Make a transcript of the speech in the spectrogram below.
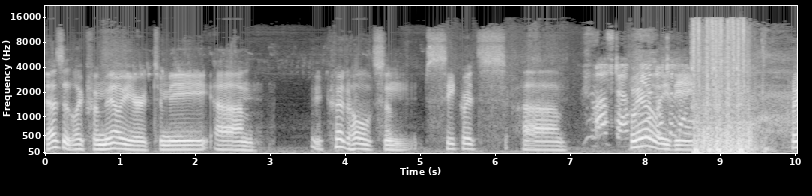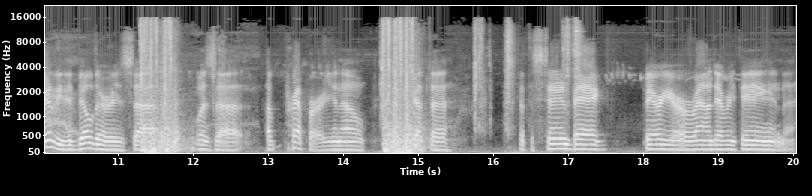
Doesn't look familiar to me. Um, it could hold some secrets. Um, Master, clearly, we are not the clearly the builder is uh, was uh, a prepper. You know, got the got the sandbag barrier around everything, and the,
